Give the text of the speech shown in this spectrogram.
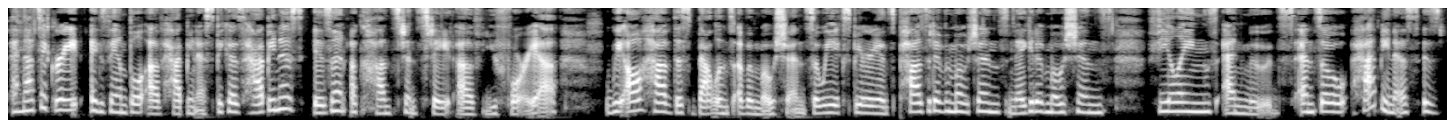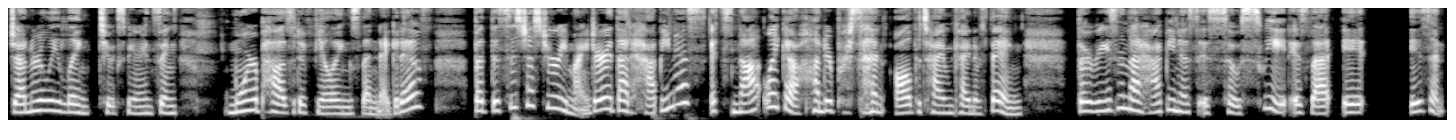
And that's a great example of happiness because happiness isn't a constant state of euphoria. We all have this balance of emotions. So we experience positive emotions, negative emotions, feelings, and moods. And so happiness is generally linked to experiencing more positive feelings than negative. But this is just a reminder that happiness, it's not like a hundred percent all the time kind of thing. The reason that happiness is so sweet is that it isn't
